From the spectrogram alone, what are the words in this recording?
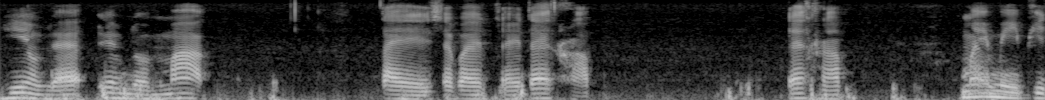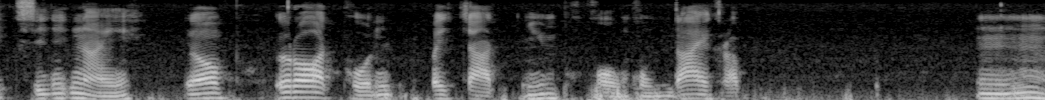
เหี้ยมและเล่มยนมาก แต่สบายใจได้ครับ ได้ครับ ไม่มีพิษชนิดไหน แล้วรอดพ้นไปจากนิ้วของผมได้ครับ อืม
